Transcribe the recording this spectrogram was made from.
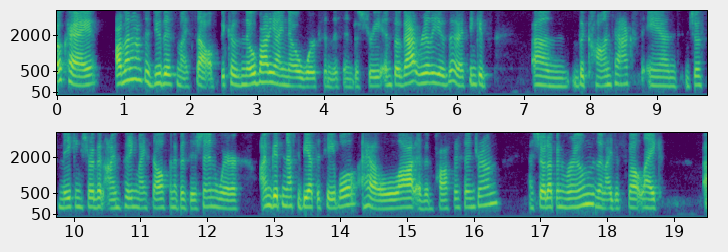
okay, I'm going to have to do this myself because nobody I know works in this industry. And so that really is it. I think it's um, the contacts and just making sure that I'm putting myself in a position where I'm good enough to be at the table. I had a lot of imposter syndrome. I showed up in rooms and I just felt like uh,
